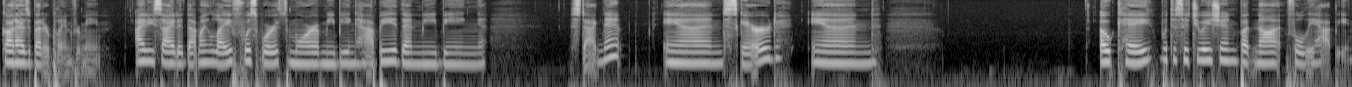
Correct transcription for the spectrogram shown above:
God has a better plan for me. I decided that my life was worth more of me being happy than me being stagnant and scared and okay with the situation, but not fully happy.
